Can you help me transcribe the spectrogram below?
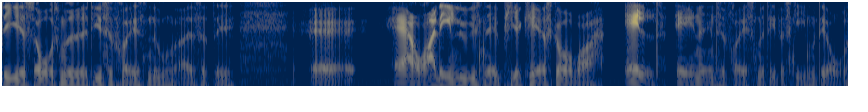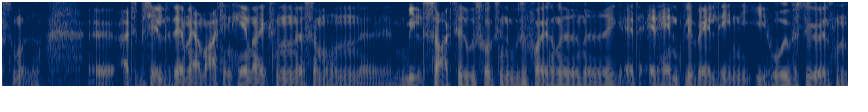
DS årsmøde, de er tilfredse nu. Altså, det øh, er jo ret indlysende, at Pia Kærsgaard var alt andet end tilfreds med det, der skete med det årsmøde. Øh, altså specielt det der med Martin Henriksen, øh, som hun øh, mildt sagt havde udtrykt sin utilfredshed med, ikke? At, at han blev valgt ind i, i hovedbestyrelsen,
